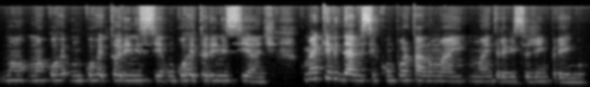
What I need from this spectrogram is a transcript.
uma, uma, um, corretor inici, um corretor iniciante? Como é que ele deve se comportar numa uma entrevista de emprego?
